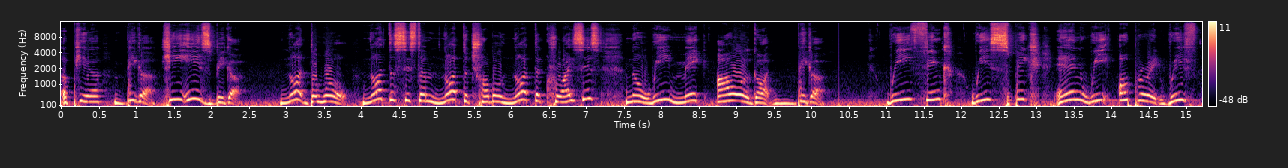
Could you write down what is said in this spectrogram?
appear bigger. He is bigger not the world, not the system, not the trouble, not the crisis. No, we make our God bigger. We think, we speak, and we operate with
